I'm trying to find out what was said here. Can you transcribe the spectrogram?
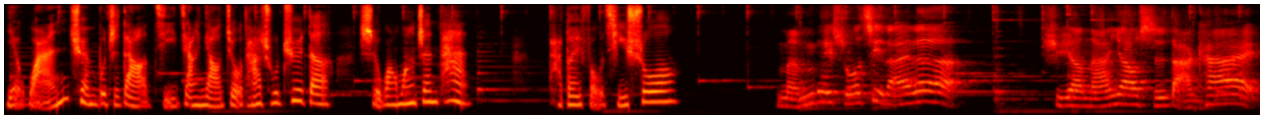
也完全不知道即将要救他出去的是汪汪侦探。他对福奇说：“门被锁起来了，需要拿钥匙打开。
